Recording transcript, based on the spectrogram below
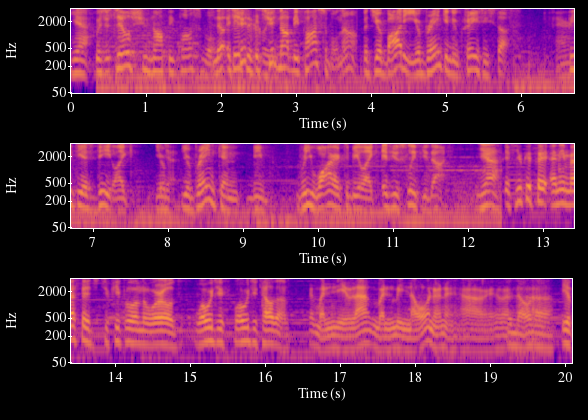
Yeah. Was it- Still should not be possible. No, it should, it should not be possible, no. But your body, your brain can do crazy stuff. Fair. PTSD, like your Yeah. your brain can be rewired to be like, if you sleep, you die. Yeah. If you could say any message to people in the world, what would you what would you tell them? cái bệnh nhiều lắm bệnh bị nổ nữa nè Ờ, No, no. If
